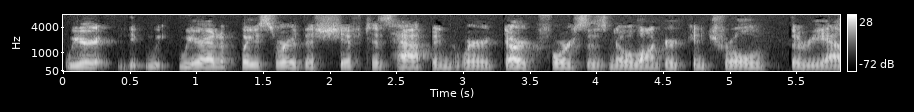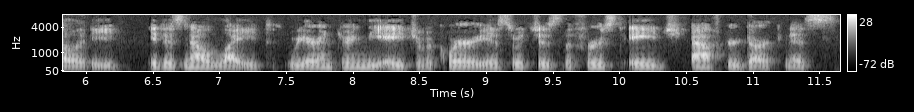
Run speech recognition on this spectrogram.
we're we are at a place where the shift has happened where dark forces no longer control the reality it is now light we are entering the age of aquarius which is the first age after darkness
